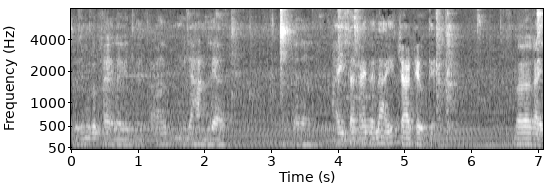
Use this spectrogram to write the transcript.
त्याची मुलं खायला घेतले. म्हणजे हाणले आहेत तर आईचा काय झाला? आई चहा ठेवते. बघा काय.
